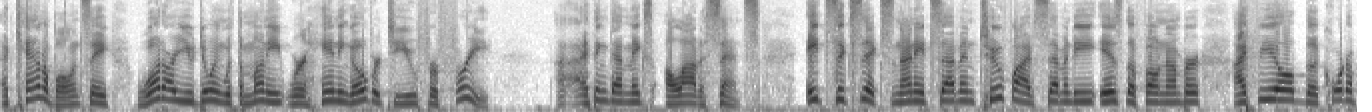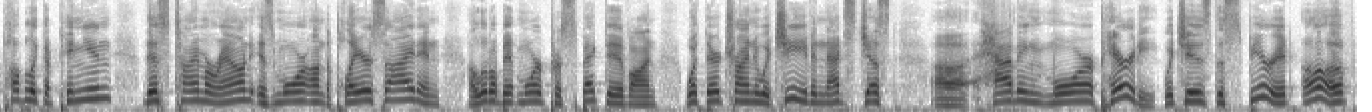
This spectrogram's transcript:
accountable and say, what are you doing with the money we're handing over to you for free? I think that makes a lot of sense. 866 987 2570 is the phone number. I feel the court of public opinion this time around is more on the player side and a little bit more perspective on what they're trying to achieve, and that's just uh, having more parity, which is the spirit of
